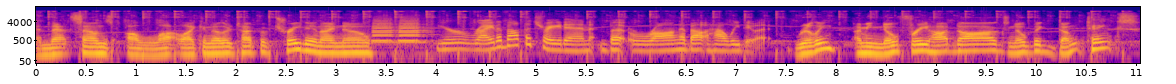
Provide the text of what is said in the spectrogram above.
And that sounds a lot like another type of trade in I know. You're right about the trade in, but wrong about how we do it. Really? I mean, no free hot dogs, no big dunk tanks?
